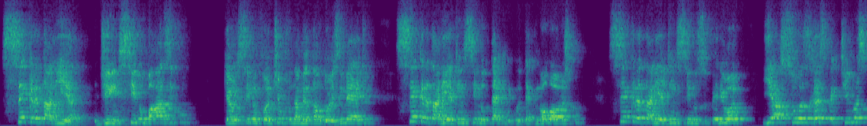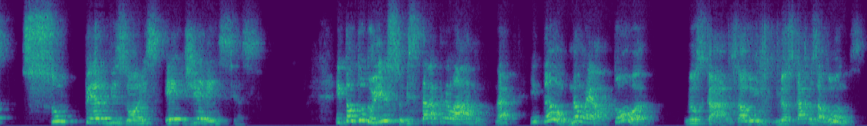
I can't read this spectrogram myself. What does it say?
Secretaria de Ensino Básico, que é o Ensino Infantil Fundamental 2 e Médio, Secretaria de Ensino Técnico e Tecnológico, Secretaria de Ensino Superior e as suas respectivas supervisões e gerências. Então, tudo isso está atrelado, né? Então, não é à toa, meus caros alunos, meus caros alunos,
